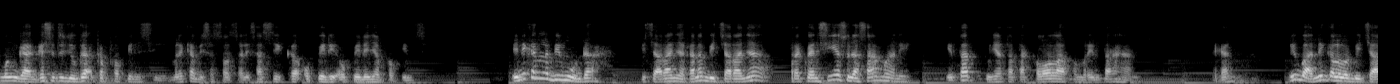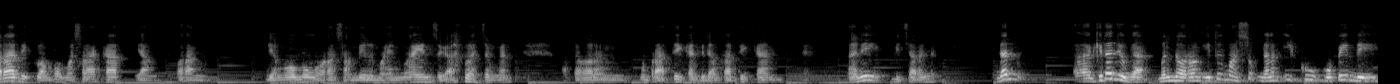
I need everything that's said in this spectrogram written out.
menggagas itu juga ke provinsi. Mereka bisa sosialisasi ke OPD-OPD-nya provinsi. Ini kan lebih mudah bicaranya karena bicaranya frekuensinya sudah sama nih kita punya tata kelola pemerintahan, ya kan? Dibanding kalau berbicara di kelompok masyarakat yang orang dia ngomong orang sambil main-main segala macam kan, atau orang memperhatikan tidak memperhatikan. Nah ini bicaranya. Dan uh, kita juga mendorong itu masuk dalam IKU OPD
